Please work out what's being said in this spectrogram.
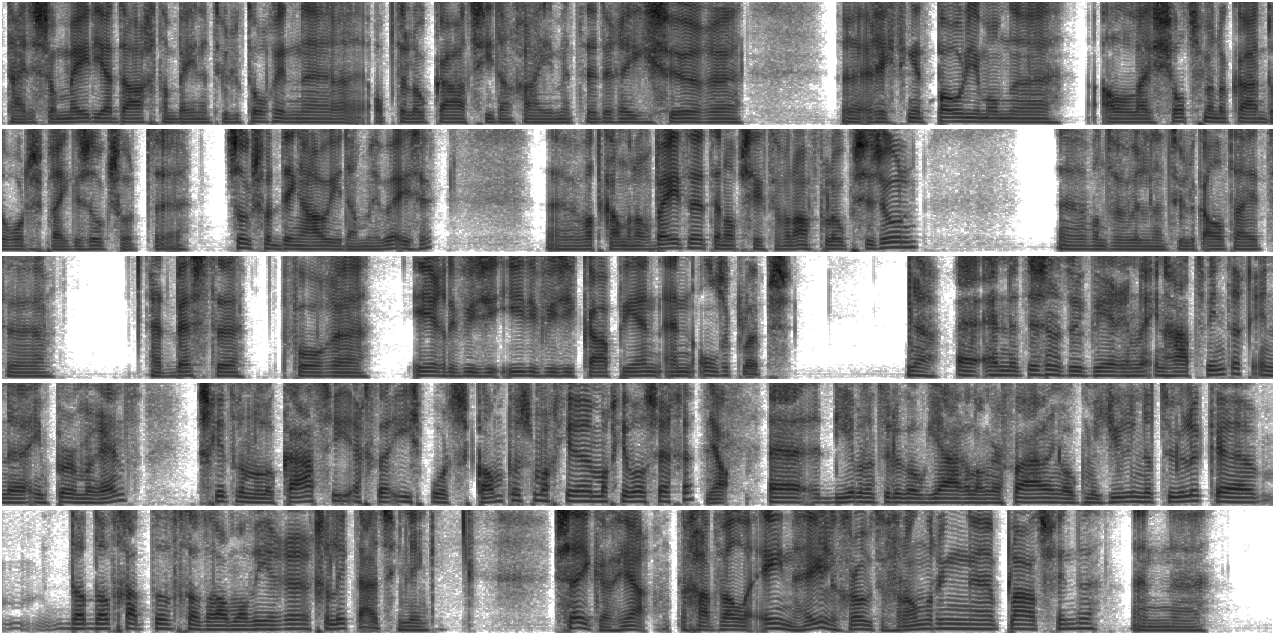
tijdens zo'n mediadag, dan ben je natuurlijk toch in, op de locatie. Dan ga je met de regisseur richting het podium om uh, allerlei shots met elkaar door te spreken. Zulke soort, uh, zulke soort dingen hou je dan mee bezig. wat kan er nog beter ten opzichte van afgelopen seizoen? want we willen natuurlijk altijd het beste voor Eredivisie, E-divisie, KPN en onze clubs. Ja, en het is natuurlijk weer in, in H20 in, in Purmerend schitterende locatie. Echte e-sports campus, mag je, mag je wel zeggen. Ja. Uh, die hebben natuurlijk ook jarenlang ervaring, ook met jullie natuurlijk. Uh, dat, dat, gaat, dat gaat er allemaal weer uh, gelikt uitzien, denk ik. Zeker, ja. Er gaat wel één hele grote verandering plaatsvinden. En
